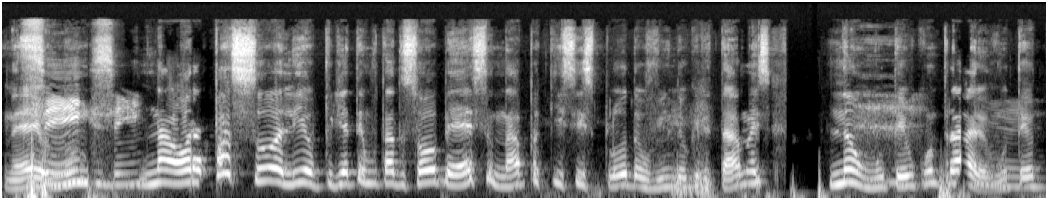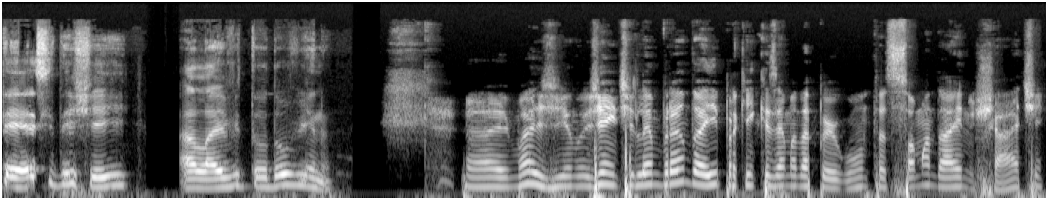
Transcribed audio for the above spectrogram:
né? Sim, não- sim. Na hora passou ali, eu podia ter mutado só o OBS, o Napa que se exploda ouvindo eu gritar, mas não, mutei o contrário, mutei o TS e deixei a live toda ouvindo. Ah, imagino. Gente, lembrando aí, pra quem quiser mandar perguntas, só mandar aí no chat.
